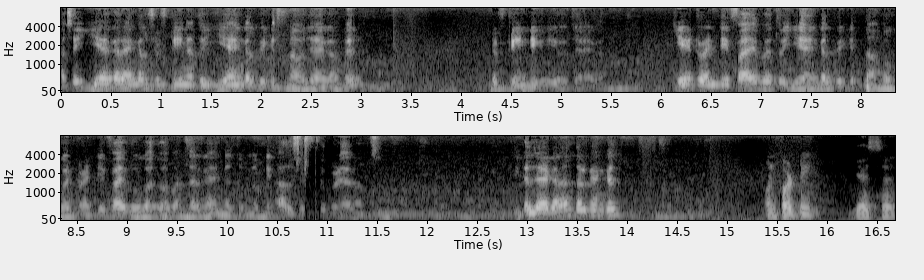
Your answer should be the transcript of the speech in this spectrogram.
अच्छा ये अगर एंगल 15 है तो ये एंगल भी कितना हो जाएगा फिर? 15 डिग्री हो जाएगा। ये 25 है तो ये एंगल भी कितना होगा? 25 होगा तो अब अंदर का एंगल तुम लोग निकाल सकते हो बड़े आराम से। निकल जाएगा ना अंदर का एंगल 140 यस सर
